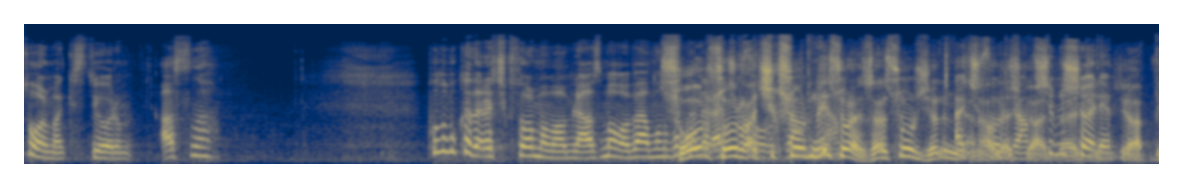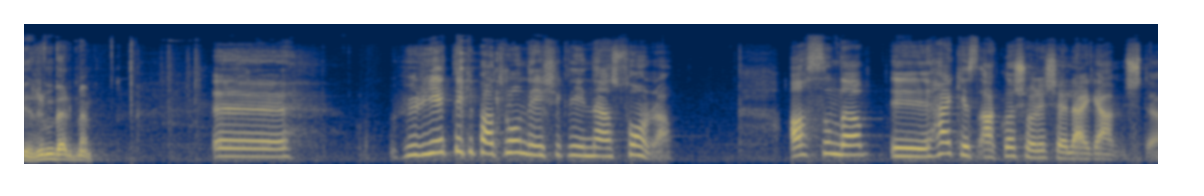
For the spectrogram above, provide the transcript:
sormak istiyorum. Aslında bunu bu kadar açık sormamam lazım ama ben bunu bu Sor kadar sor açık açık sor ne sorarsan sor canım. Açık yani. Allah soracağım. aşkına. Şimdi şöyle. Cevap veririm vermem. Ee, hürriyetteki patron değişikliğinden sonra aslında e, herkes akla şöyle şeyler gelmişti.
